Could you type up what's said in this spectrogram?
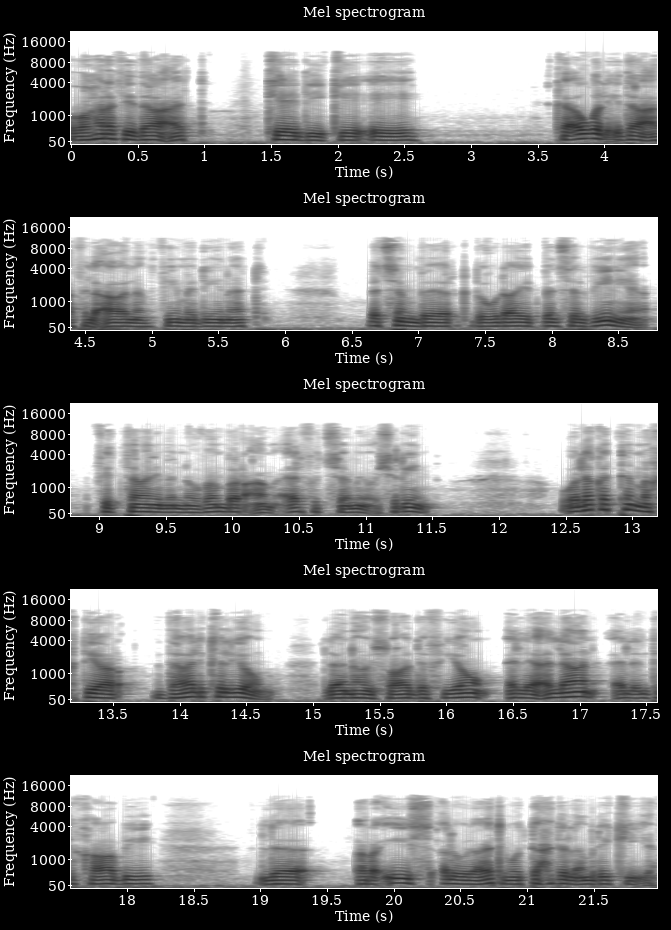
ظهرت إذاعة كي دي كي كأول إذاعة في العالم في مدينة بتسنبرغ بولاية بنسلفانيا في الثاني من نوفمبر عام 1920 ولقد تم اختيار ذلك اليوم لأنه يصادف يوم الإعلان الانتخابي لرئيس الولايات المتحدة الأمريكية.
